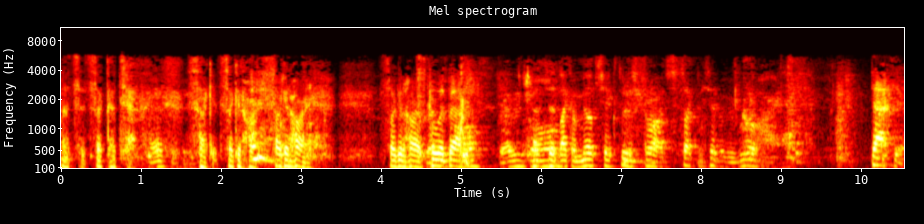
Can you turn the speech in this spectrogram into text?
That's it. Suck that tip. That's it. Suck it. Hard. Suck it hard. Suck it hard. Pull it back. That's it. Like a milkshake through the straw. Suck the tip of it real hard. That's it.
